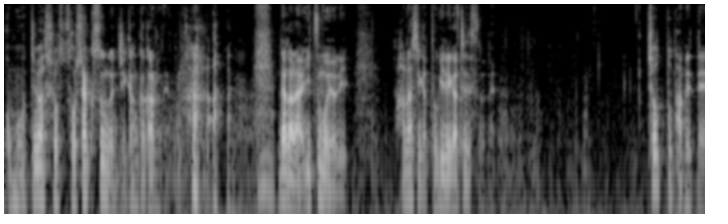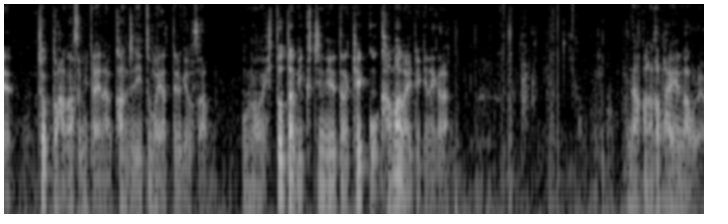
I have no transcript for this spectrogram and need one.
お餅は咀嚼するのに時間かかるね。だからいつもより話が途切れがちですよね。ちょっと食べてちょっと話すみたいな感じでいつもやってるけどさこのひとたび口に入れたら結構噛まないといけないから。なかなか大変だこれ。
